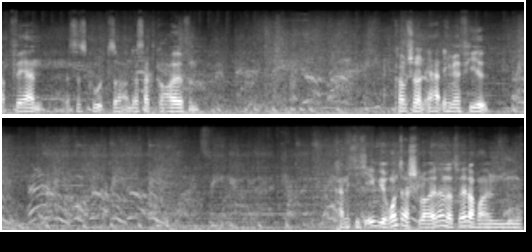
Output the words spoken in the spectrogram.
Abwehren. Das ist gut. So, und das hat geholfen. Komm schon, er hat nicht mehr viel. Kann ich dich irgendwie runterschleudern? Das wäre doch mal ein Move.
